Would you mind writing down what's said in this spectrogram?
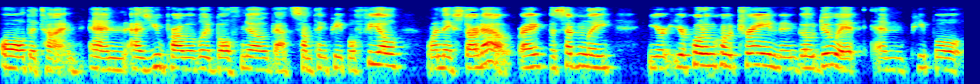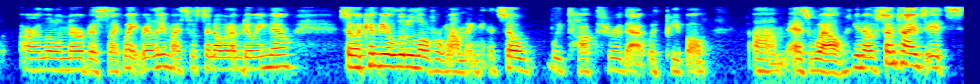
all the time. And as you probably both know, that's something people feel when they start out, right? Because suddenly you're, you're quote unquote trained and go do it, and people are a little nervous, like, wait, really? Am I supposed to know what I'm doing now? So it can be a little overwhelming. And so we talk through that with people um, as well. You know, sometimes it's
